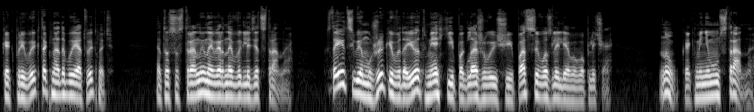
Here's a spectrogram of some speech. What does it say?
как привык, так надо бы и отвыкнуть. А то со стороны, наверное, выглядит странно. Стоит себе мужик и выдает мягкие поглаживающие пассы возле левого плеча. Ну, как минимум, странно.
